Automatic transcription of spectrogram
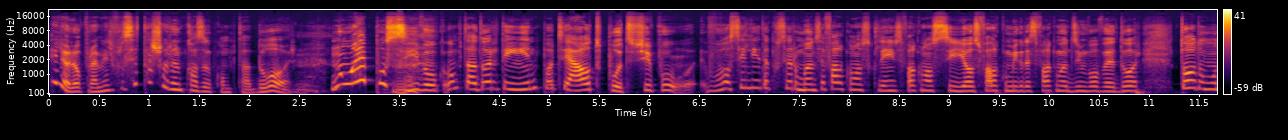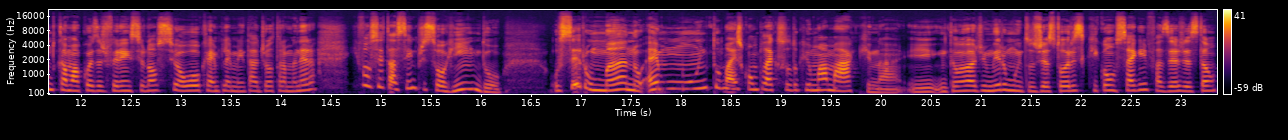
Ele olhou para mim e falou: Você tá chorando por causa do computador? Não é possível. O computador tem input e output. Tipo, você lida com o ser humano, você fala com o nosso cliente, você fala com o nosso CEO, você fala comigo, você fala com o meu desenvolvedor. Todo mundo quer uma coisa diferente, se o nosso CEO quer implementar de outra maneira. E você tá sempre sorrindo. O ser humano é muito mais complexo do que uma máquina. E, então eu admiro muito os gestores que conseguem fazer a gestão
